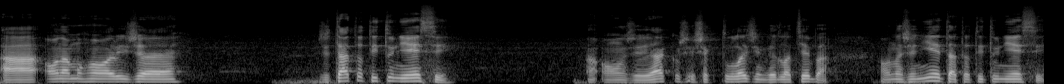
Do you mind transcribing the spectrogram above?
a ona mu hovorí, že, že táto, ty tu nie si. A on, že akože však tu ležím vedľa teba. A ona, že nie, táto, ty tu nie si.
